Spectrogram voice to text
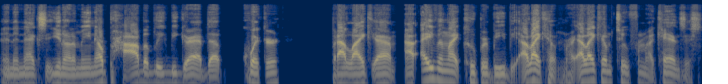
in the next, you know what I mean? They'll probably be grabbed up quicker. But I like, um, I, I even like Cooper Beebe. I like him, right? I like him too from uh, Kansas.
